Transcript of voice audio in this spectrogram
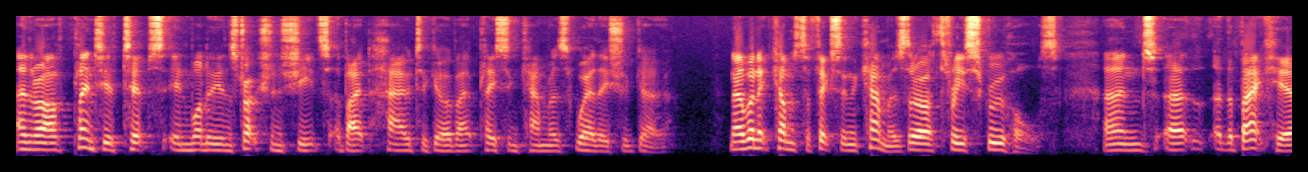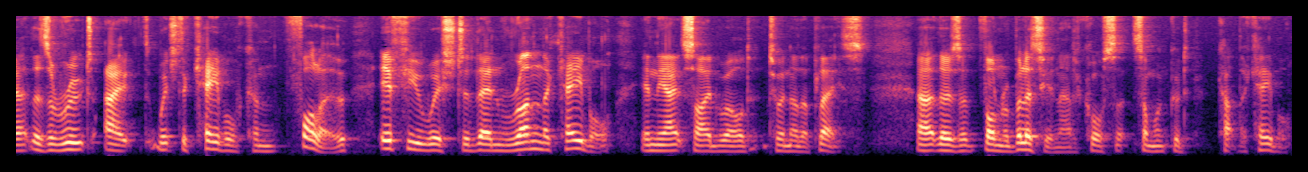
And there are plenty of tips in one of the instruction sheets about how to go about placing cameras where they should go. Now when it comes to fixing the cameras there are three screw holes and uh, at the back here there's a route out which the cable can follow if you wish to then run the cable in the outside world to another place. Uh, there's a vulnerability in that of course that someone could cut the cable.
